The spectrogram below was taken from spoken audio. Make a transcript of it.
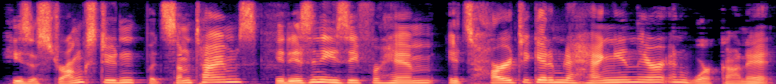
He's a strong student, but sometimes it isn't easy for him. It's hard to get him to hang in there and work on it.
